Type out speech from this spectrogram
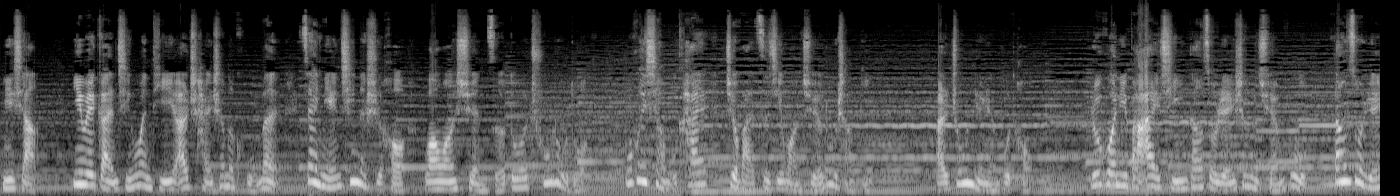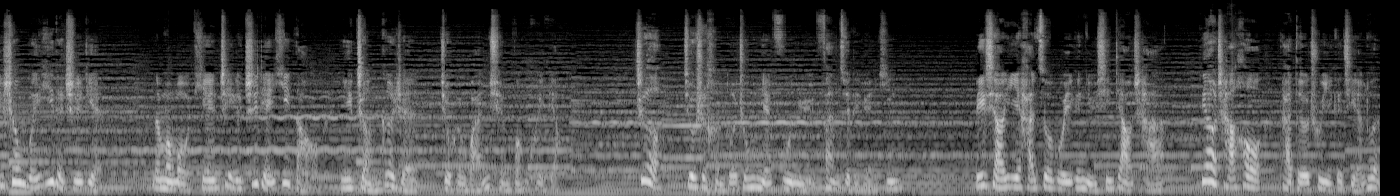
你想？”因为感情问题而产生的苦闷，在年轻的时候往往选择多、出路多，不会想不开就把自己往绝路上逼。而中年人不同，如果你把爱情当做人生的全部，当做人生唯一的支点，那么某天这个支点一倒，你整个人就会完全崩溃掉。这就是很多中年妇女犯罪的原因。李小艺还做过一个女性调查，调查后她得出一个结论。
